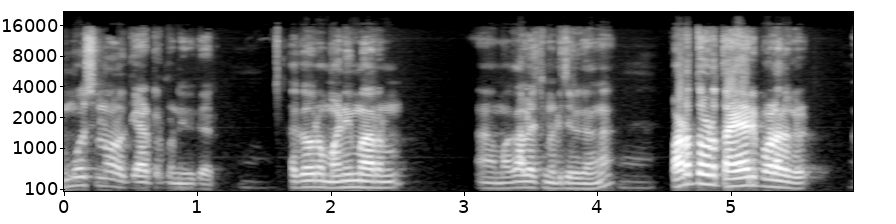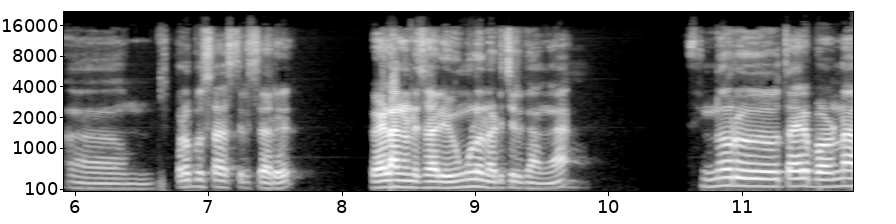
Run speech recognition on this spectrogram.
எமோஷனல் ஒரு கேரக்டர் பண்ணியிருக்காரு. அதுக்கப்புறம் மணிமாறன் மகாலட்சுமி நடிச்சிருக்காங்க. படத்தோட தயாரிப்பாளர்கள் பிரபு சாஸ்திரி சார் வேளாங்கண்ணி சார் இவங்களும் நடிச்சிருக்காங்க. இன்னொரு தயாரிப்பாளர்னா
